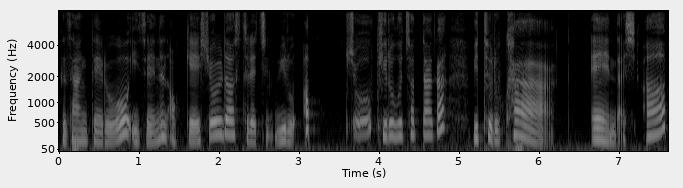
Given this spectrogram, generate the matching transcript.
그 상태로 이제는 어깨 shoulder 스트레칭 위로 up 쭉 뒤로 붙였다가 밑으로 콱 and 다시 up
